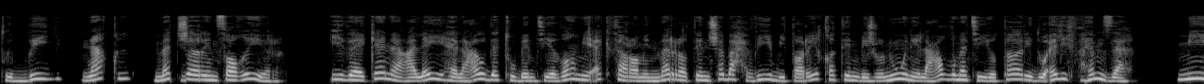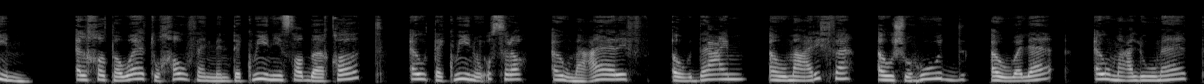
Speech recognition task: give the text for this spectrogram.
طبي، نقل، متجر صغير. إذا كان عليها العودة بانتظام أكثر من مرة شبح في بطريقة بجنون العظمة يطارد ألف همزة. ميم. الخطوات خوفا من تكوين صداقات أو تكوين أسرة أو معارف أو دعم أو معرفة أو شهود أو ولاء أو معلومات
